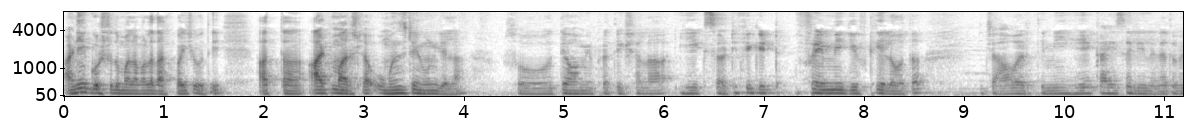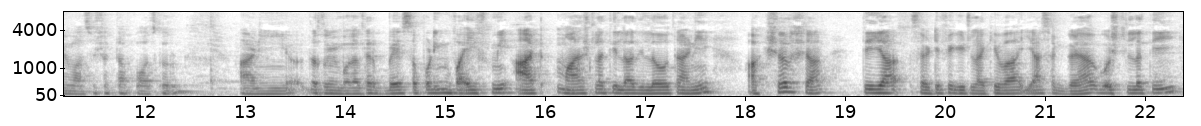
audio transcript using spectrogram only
आणि एक गोष्ट तुम्हाला मला दाखवायची होती. आत्ता आठ मार्चला वुमन्स डे येऊन गेला. सो तेव्हा मी प्रतीक्षाला ही एक सर्टिफिकेट फ्रेम मी गिफ्ट केलं होतं. ज्यावरती मी हे काहीसं लिहिलेलं आहे तुम्ही वाचू शकता पॉज करून. आणि जर तुम्ही बघाल तर बेस्ट सपोर्टिंग वाईफ मी आठ मार्चला तिला दिलं होतं. आणि अक्षरशः ती या सर्टिफिकेटला किंवा या सगळ्या गोष्टीला ती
